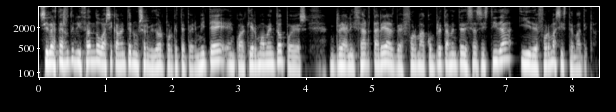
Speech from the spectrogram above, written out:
si la estás utilizando básicamente en un servidor, porque te permite en cualquier momento pues realizar tareas de forma completamente desasistida y de forma sistemática.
